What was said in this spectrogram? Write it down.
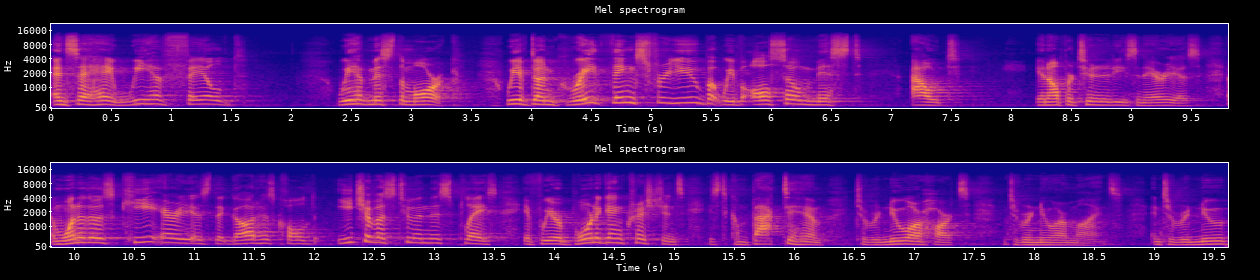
and say, hey, we have failed. We have missed the mark. We have done great things for you, but we've also missed out in opportunities and areas. And one of those key areas that God has called each of us to in this place, if we are born again Christians, is to come back to Him, to renew our hearts, and to renew our minds and to renew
